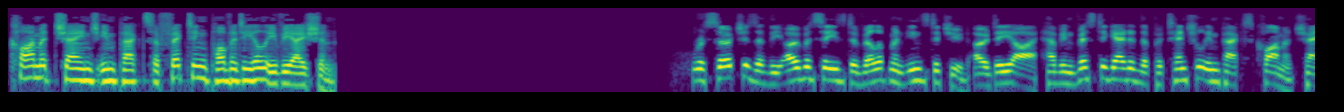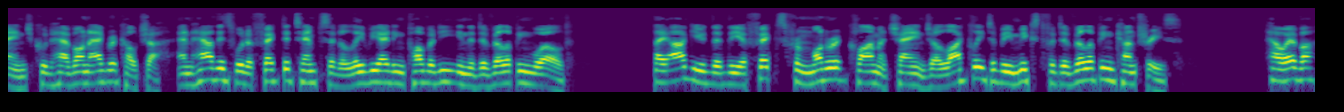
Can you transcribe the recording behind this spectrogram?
Climate change impacts affecting poverty alleviation Researchers at the Overseas Development Institute have investigated the potential impacts climate change could have on agriculture, and how this would affect attempts at alleviating poverty in the developing world. They argued that the effects from moderate climate change are likely to be mixed for developing countries. However,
